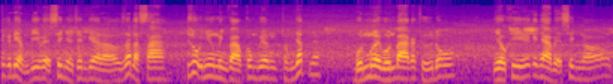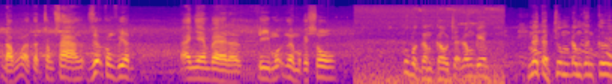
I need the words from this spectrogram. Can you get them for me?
Cái điểm đi vệ sinh ở trên kia là rất là xa. Ví dụ như mình vào công viên thống nhất nhé, 40, 43 các thứ đỗ. Nhiều khi cái nhà vệ sinh nó đóng ở tận trong xa giữa công viên. Anh em về là đi mỗi người một cái xô. Khu vực gầm cầu chợ Long Biên, nơi tập trung đông dân cư,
